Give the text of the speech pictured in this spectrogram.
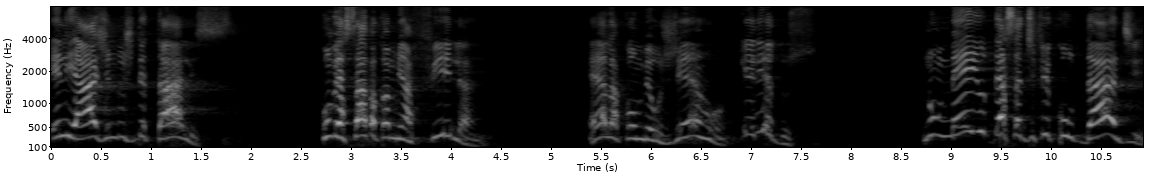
ele age nos detalhes. Conversava com a minha filha, ela com meu genro, queridos, no meio dessa dificuldade,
